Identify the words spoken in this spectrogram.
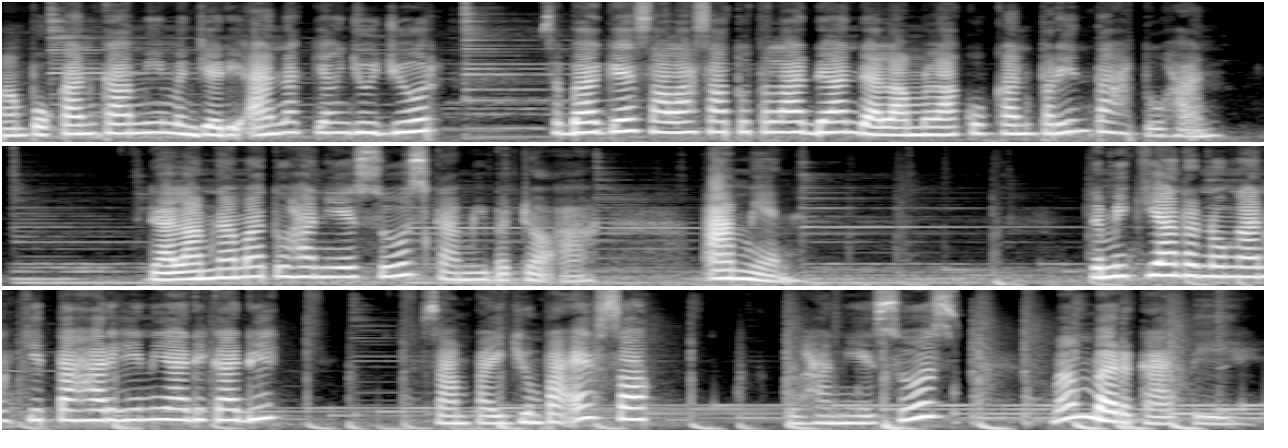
Mampukan kami menjadi anak yang jujur sebagai salah satu teladan dalam melakukan perintah Tuhan. Dalam nama Tuhan Yesus kami berdoa. Amin. Demikian renungan kita hari ini adik-adik. Sampai jumpa esok. Tuhan Yesus memberkati.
